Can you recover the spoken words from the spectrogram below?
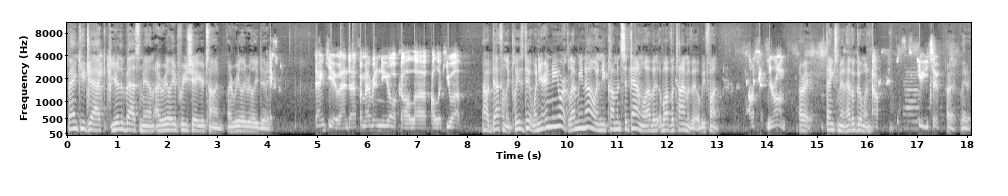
Thank you, Jack. You're the best, man. I really appreciate your time. I really, really do. Thank you. And uh, if I'm ever in New York, I'll uh, I'll look you up. Oh, definitely. Please do. When you're in New York, let me know and you come and sit down. We'll have a, we'll have a time of it. It'll be fun. Okay, you're on. All right. Thanks, man. Have a good one. Oh, you, you too. All right, later.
